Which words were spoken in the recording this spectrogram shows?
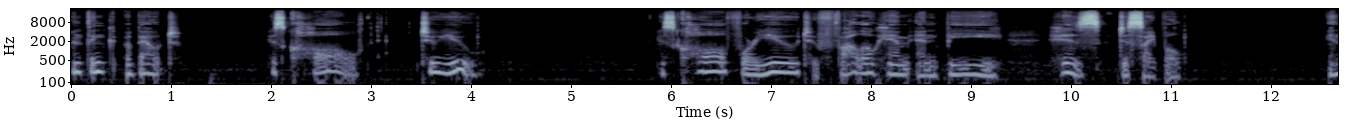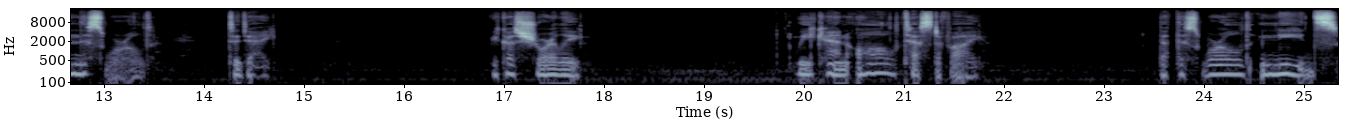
and think about his call to you, his call for you to follow him and be his disciple in this world today. Because surely we can all testify that this world needs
